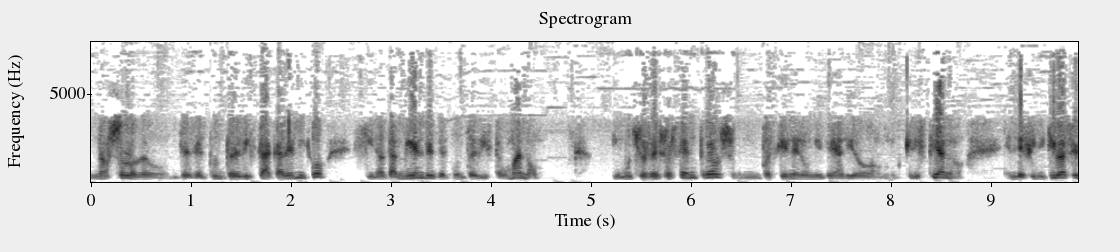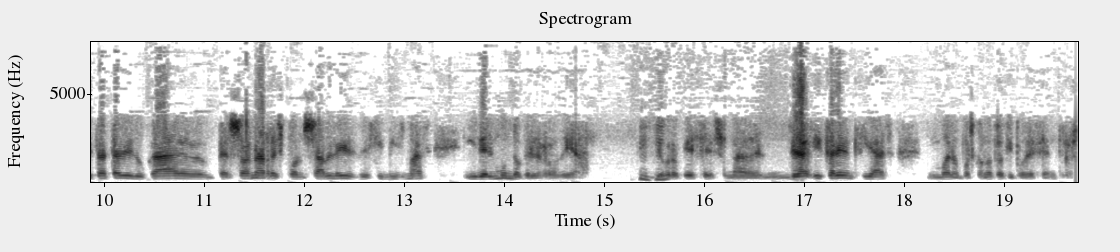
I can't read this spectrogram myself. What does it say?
no solo desde el punto de vista académico, sino también desde el punto de vista humano y muchos de esos centros pues tienen un ideario cristiano. En definitiva, se trata de educar personas responsables de sí mismas y del mundo que les rodea. Yo creo que esa es una de las diferencias, bueno, pues con otro tipo de centros.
